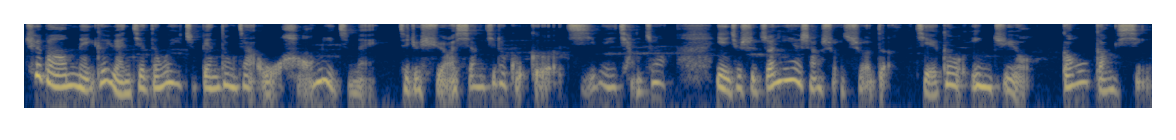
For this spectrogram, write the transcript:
确保每个元件的位置变动在五毫米之内。这就需要相机的骨骼极为强壮，也就是专业上所说的结构应具有高刚性。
